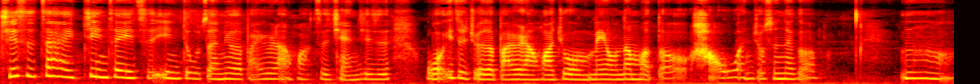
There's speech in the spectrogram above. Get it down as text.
其实，在进这一支印度蒸馏的白玉兰花之前，其实我一直觉得白玉兰花就没有那么的好闻，就是那个，嗯，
